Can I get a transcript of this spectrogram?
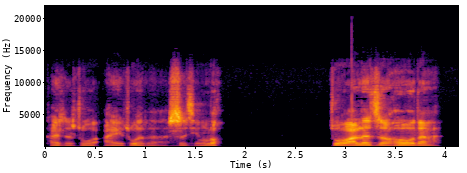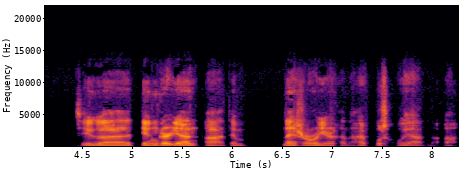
开始做爱做的事情喽。做完了之后呢，这个点根烟啊，这那时候人可能还不抽烟呢啊，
